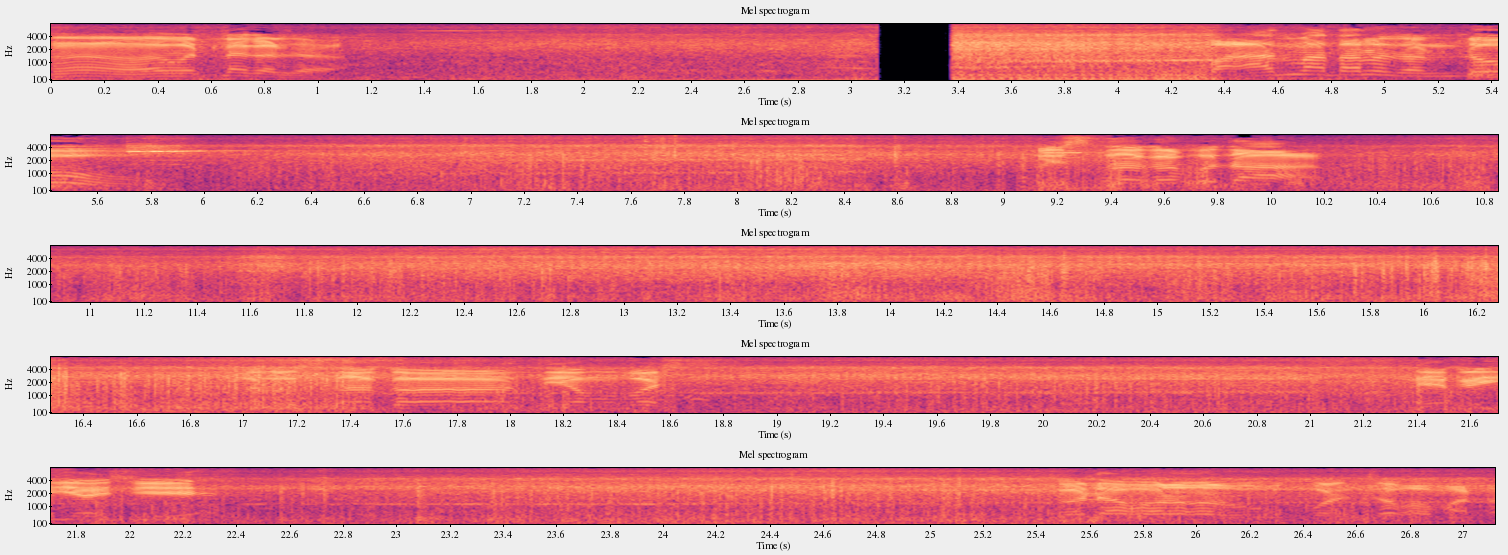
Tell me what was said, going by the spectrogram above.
હા હવે વડનગર જવા. ભારત માતાનો ઝંડો વિસનગર બજાર વિસનગરથી અમે બસ નીકળી ગયા છીએ. ગડાવાળા ઉપર જવા માટે.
